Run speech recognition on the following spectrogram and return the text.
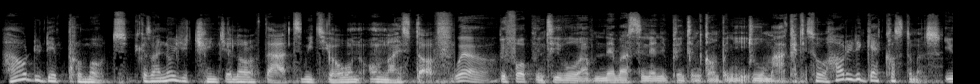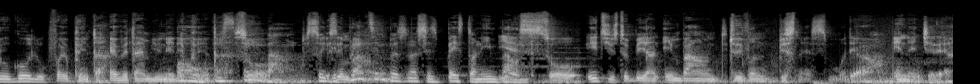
how do they promote? Because I know you change a lot of that with your own online stuff. well, before Printivo, I've never seen any printing company do marketing. So how do they get customers? You go look for a printer every time you need a Oh, printer. it's inbound. So it's the inbound. printing business is based on inbound. Yes, so it used to be an inbound driven business model in Nigeria.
